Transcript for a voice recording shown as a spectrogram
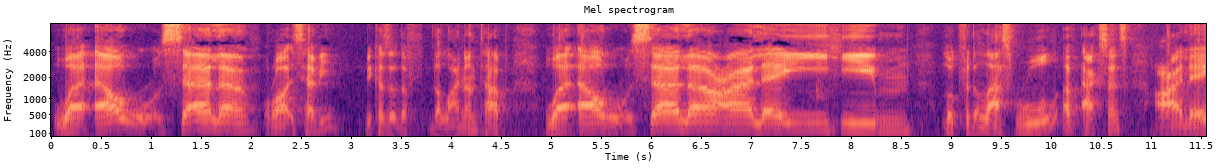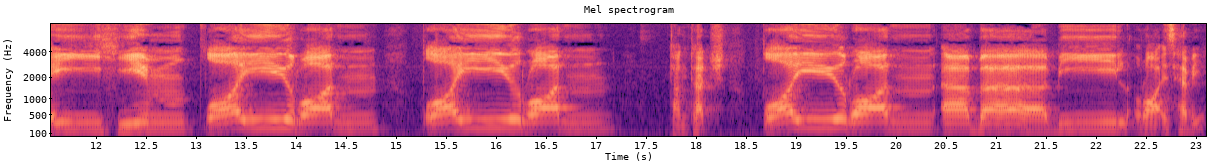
wa, arsala. Ra is heavy because of the, the line on top. وَأَرْسَلَ عَلَيْهِمْ Look for the last rule of accents. عَلَيْهِمْ طَيْرًا طَيْرًا Tongue touch. طَيْرًا أَبَابِيل Ra is heavy.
